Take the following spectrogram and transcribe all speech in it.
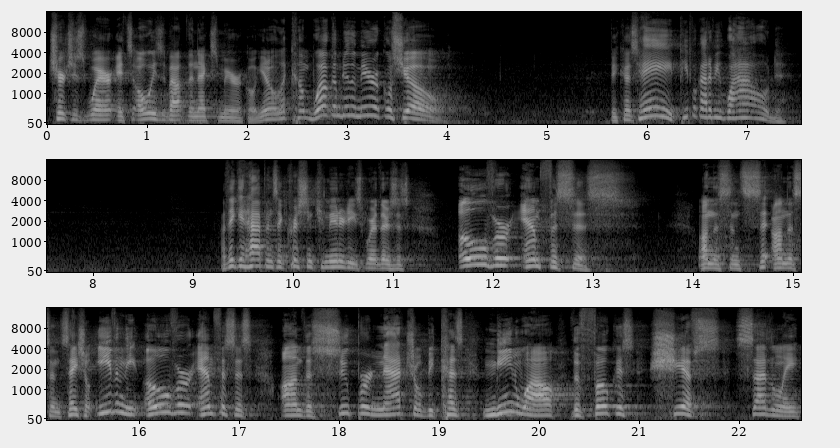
churches where it's always about the next miracle. You know, come, welcome to the miracle show. Because, hey, people got to be wowed. I think it happens in Christian communities where there's this overemphasis on the, sens- on the sensational, even the overemphasis on the supernatural, because meanwhile, the focus shifts suddenly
